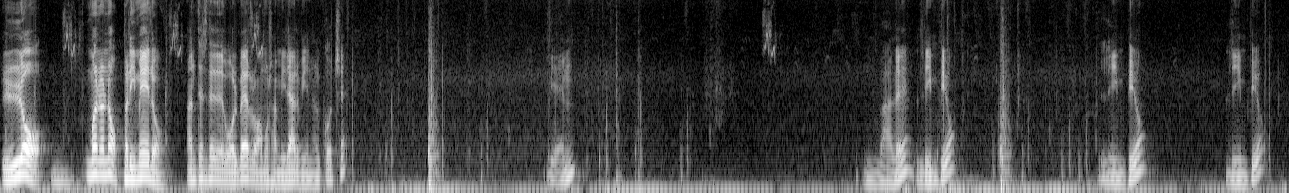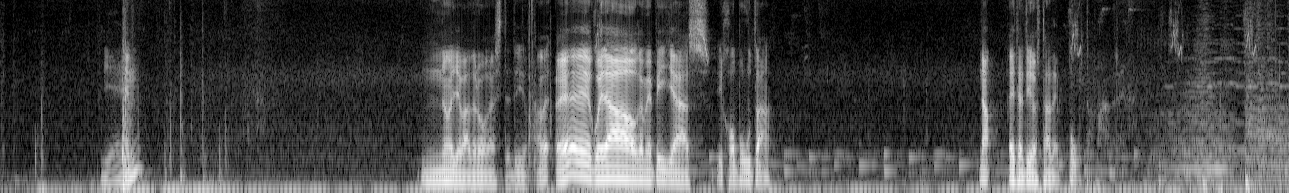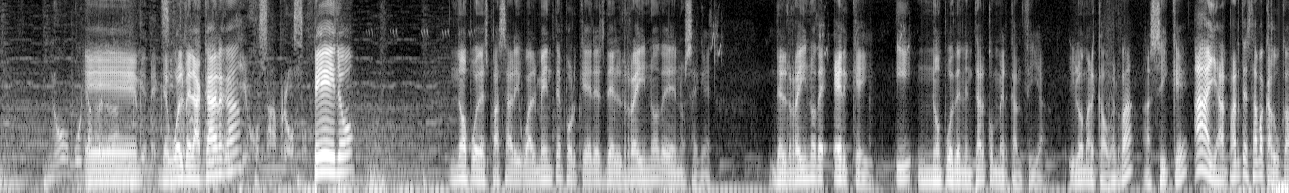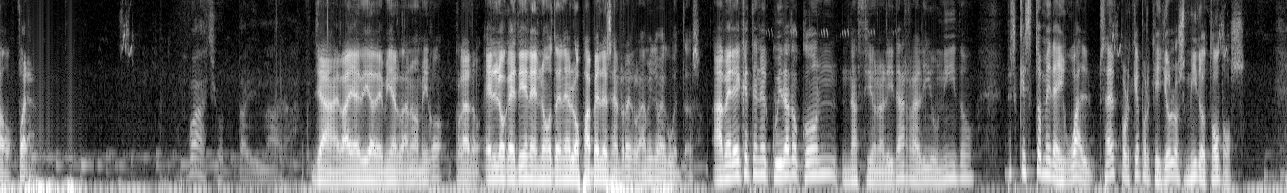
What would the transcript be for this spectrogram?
Lo... Bueno, no, primero, antes de devolverlo, vamos a mirar bien el coche. Bien. Vale, limpio. Limpio. Limpio. Bien. No lleva droga este tío. A ver. ¡Eh! Cuidado, que me pillas, hijo puta. No, este tío está de puta madre. No voy Eh, me exhibas devuelve la carga. Pero no puedes pasar igualmente porque eres del reino de no sé qué. Del reino de Erkei y no pueden entrar con mercancía. Y lo he marcado, ¿verdad? Así que... ¡Ah! Y aparte estaba caducado. Fuera. Ya, vaya día de mierda, ¿no, amigo? Claro. Es lo que tiene no tener los papeles en regla. A mí que me cuentas. A ver, hay que tener cuidado con nacionalidad, rally unido... Es que esto me da igual. ¿Sabes por qué? Porque yo los miro todos.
